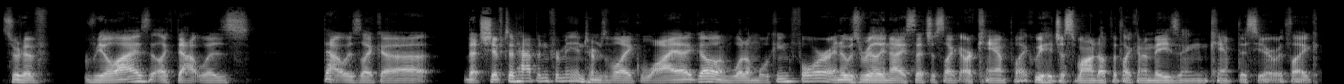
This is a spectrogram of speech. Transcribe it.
sort of realize that like that was that was like a that shift had happened for me in terms of like why I go and what I'm looking for. And it was really nice that just like our camp, like we had just wound up with like an amazing camp this year with like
